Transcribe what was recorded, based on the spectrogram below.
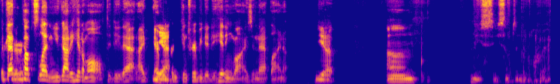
But that's sure. tough sledding. You got to hit them all to do that. I everybody yeah. contributed to hitting wise in that lineup. Yeah. Um, let me see something real quick.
